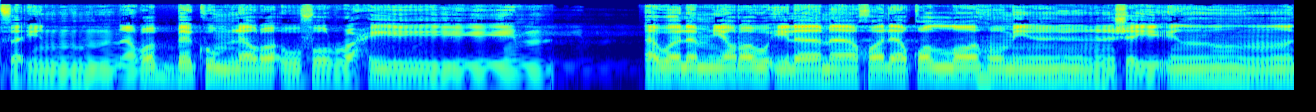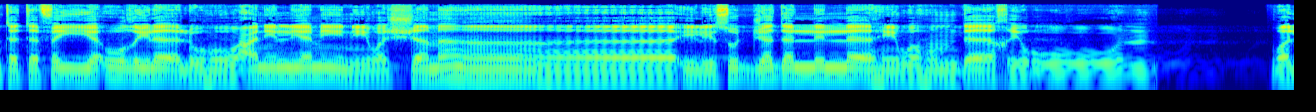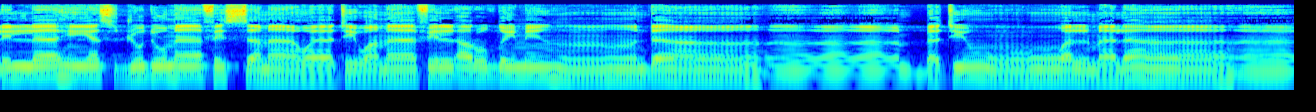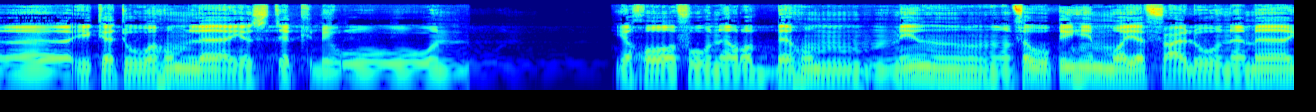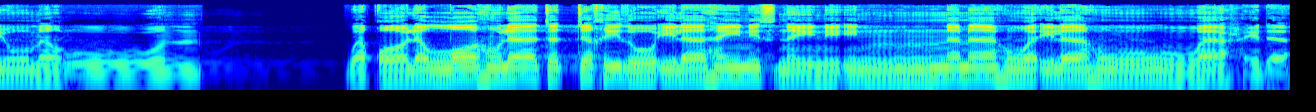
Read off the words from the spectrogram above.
فان ربكم لرءوف رحيم أولم يروا إلى ما خلق الله من شيء تتفيأ ظلاله عن اليمين والشمائل سجدا لله وهم داخرون ولله يسجد ما في السماوات وما في الأرض من دابة والملائكة وهم لا يستكبرون يخافون ربهم من فوقهم ويفعلون ما يؤمرون وقال الله لا تتخذوا الهين اثنين انما هو اله واحد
